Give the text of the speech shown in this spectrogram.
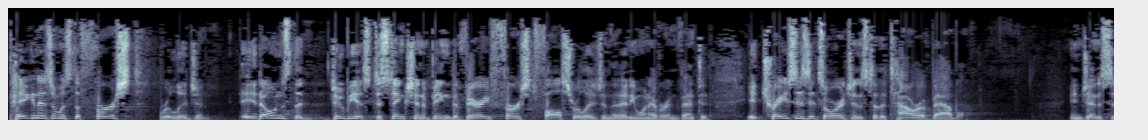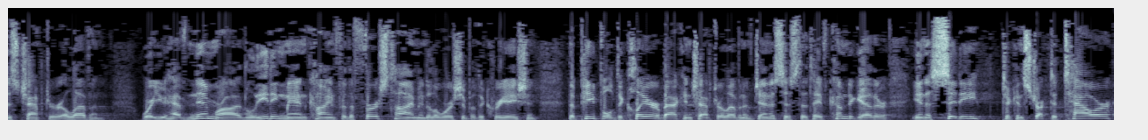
Paganism was the first religion. It owns the dubious distinction of being the very first false religion that anyone ever invented. It traces its origins to the Tower of Babel in Genesis chapter 11, where you have Nimrod leading mankind for the first time into the worship of the creation. The people declare back in chapter 11 of Genesis that they've come together in a city to construct a tower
